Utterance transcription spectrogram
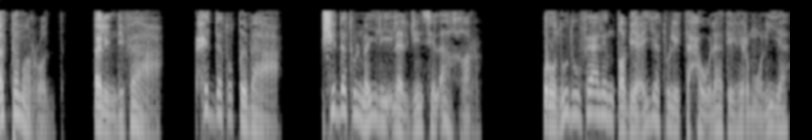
التمرد الاندفاع حدة الطباع شدة الميل إلى الجنس الآخر ردود فعل طبيعية للتحولات الهرمونية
